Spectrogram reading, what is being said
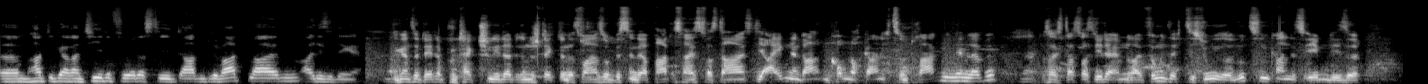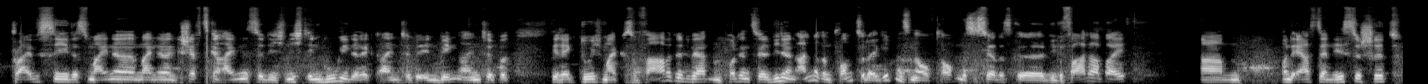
ähm, hat die Garantie dafür, dass die Daten privat bleiben, all diese Dinge. Die ganze Data Protection, die da drin steckt, und das war so ein bisschen der Part. Das heißt, was da ist, die eigenen Daten kommen noch gar nicht zum Tragen in dem Level. Ja. Das heißt, das, was jeder M365-User nutzen kann, ist eben diese Privacy, dass meine, meine Geschäftsgeheimnisse, die ich nicht in Google direkt eintippe, in Bing eintippe, direkt durch Microsoft verarbeitet werden und potenziell wieder in anderen Prompts oder Ergebnissen auftauchen. Das ist ja das, äh, die Gefahr dabei. Ähm, und erst der nächste Schritt,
